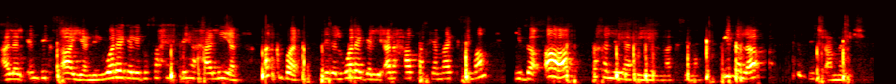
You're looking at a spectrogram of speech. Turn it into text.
على ال index i يعني الورقة اللي بصحح فيها حاليا أكبر من الورقة اللي أنا حاطها ك maximum إذا آه بخليها هي ال maximum إذا لا بديش أعمل شيء.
